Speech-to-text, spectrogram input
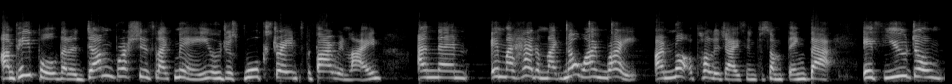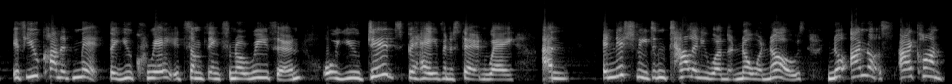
and people that are dumb brushes like me who just walk straight into the firing line. And then in my head, I'm like, no, I'm right. I'm not apologizing for something that if you don't if you can't admit that you created something for no reason or you did behave in a certain way and initially didn't tell anyone that no one knows no i'm not i can't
